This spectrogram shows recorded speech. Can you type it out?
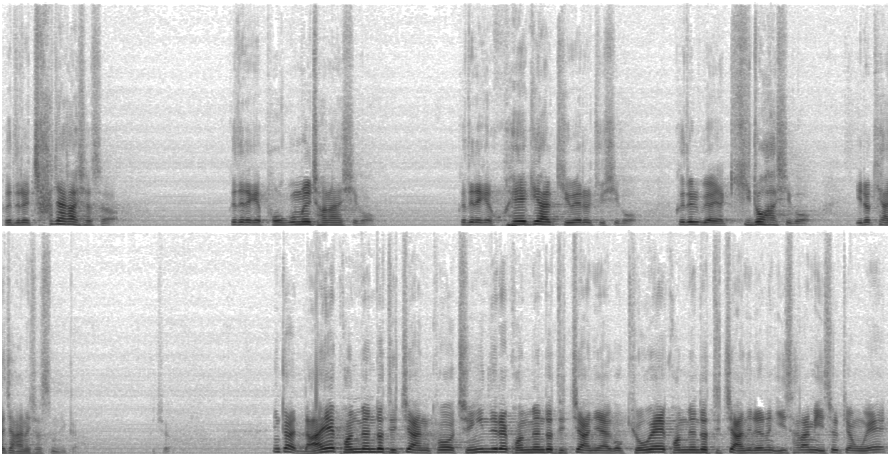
그들을 찾아가셔서 그들에게 복음을 전하시고 그들에게 회개할 기회를 주시고 그들 위하여 기도하시고 이렇게 하지 않으셨습니까? 그렇죠? 그러니까 나의 권면도 듣지 않고 증인들의 권면도 듣지 아니하고 교회의 권면도 듣지 않으려는 이 사람이 있을 경우에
